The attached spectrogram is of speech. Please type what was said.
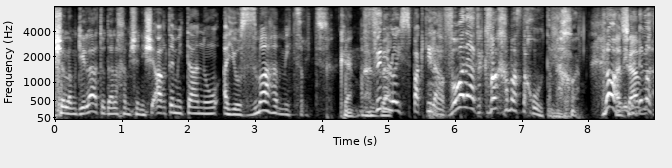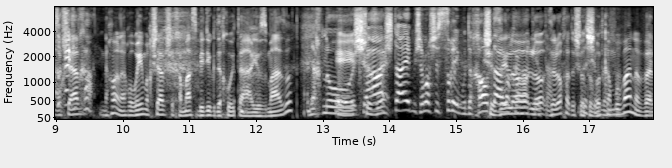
שלום גלעד, תודה לכם שנשארתם איתנו. היוזמה המצרית. כן. אפילו אז- לא הספקתי לעבור עליה וכבר חמאס דחו אותה. נכון. לא, אני עכשיו, לא צוחק איתך. נכון, אנחנו רואים עכשיו שחמאס בדיוק דחו את היוזמה הזאת. אנחנו אה, שעה שזה- 2, 3.20, הוא דחה אותה, לא לא, קראתי לא, אותה. זה לא חדשות זה טובות דבר. כמובן, אבל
